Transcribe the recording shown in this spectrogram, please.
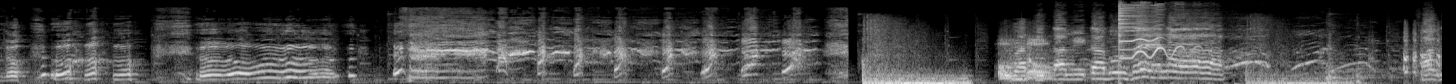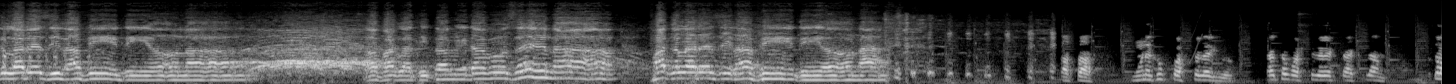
no. মিটা মিটা না পাগলারে জিলাপি দিও না। পাগলা তিতা মিটা বুঝে না। পাগলারে জিলাপি দিও না। চাচা মনে খুব কষ্ট লাগল। এত কষ্ট করে একটা আসলাম। তো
